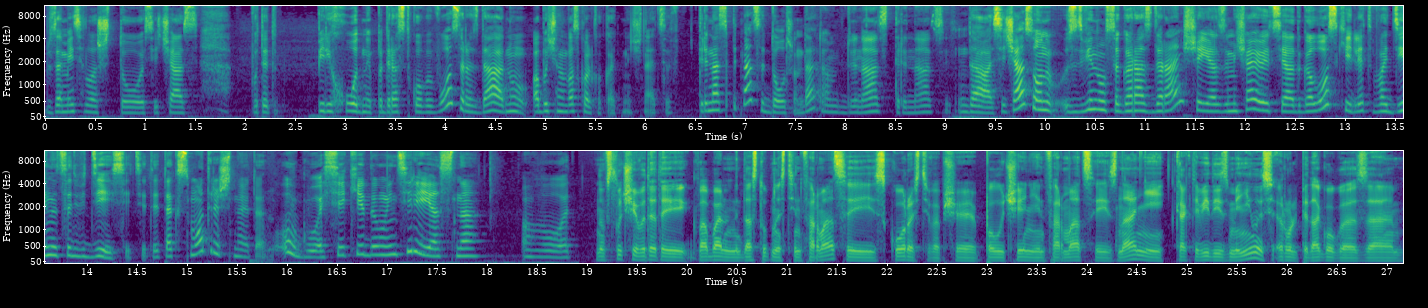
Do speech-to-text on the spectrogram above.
заметила, что сейчас вот этот переходный подростковый возраст, да, ну, обычно во сколько как начинается? 13-15 должен, да? Там 12-13. Да, сейчас он сдвинулся гораздо раньше, я замечаю эти отголоски лет в 11 в 10, и ты так смотришь на это, ого, сики, думаю, интересно, вот. Но в случае вот этой глобальной доступности информации и скорости вообще получения информации и знаний, как-то видоизменилась роль педагога за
